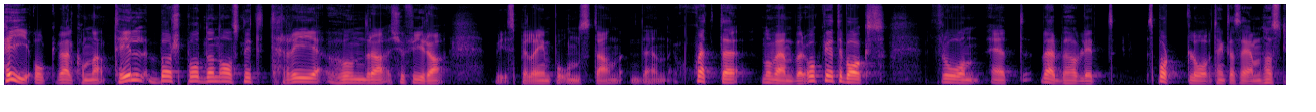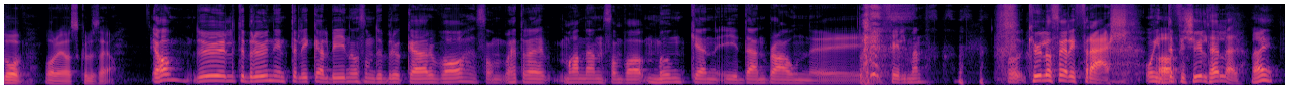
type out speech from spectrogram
Hej och välkomna till Börspodden avsnitt 324. Vi spelar in på onsdagen den 6 november och vi är tillbaks från ett välbehövligt sportlov tänkte jag säga, men höstlov var det jag skulle säga. Ja, du är lite brun, inte lika albino som du brukar vara. Som, vad heter det, mannen som var munken i Dan Brown-filmen. Så kul att se dig fräsch och inte Ja. förkyld heller. Nej,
